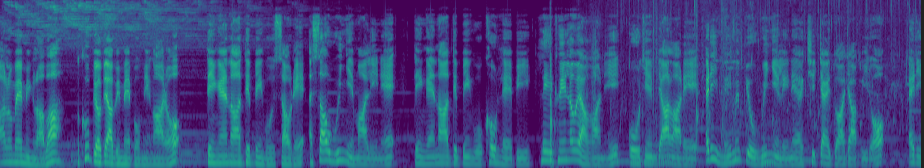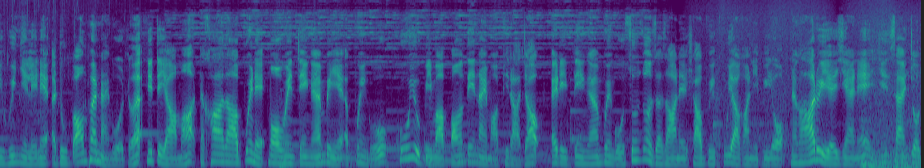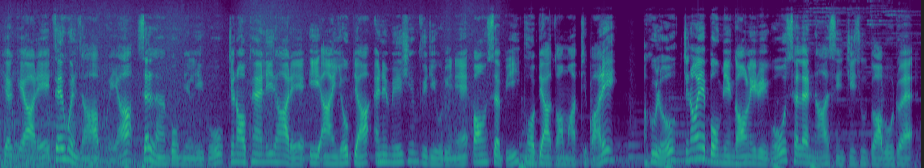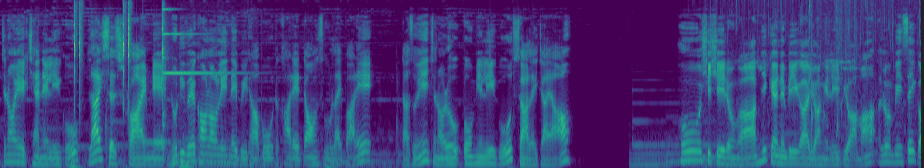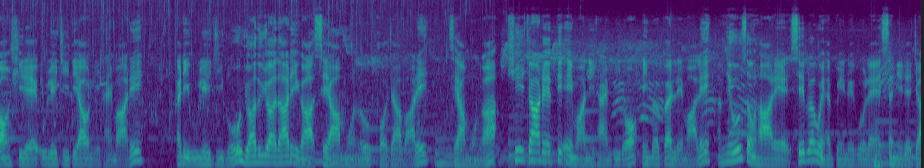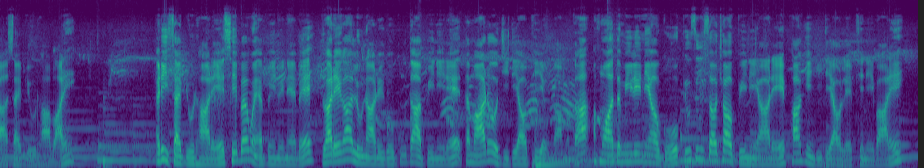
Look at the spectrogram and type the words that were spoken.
အားလုံးပဲမင်္ဂလာပါအခုပြောပြပေးမယ့်ပုံမြင်ကတော့တင်ကန်းသားတစ်ပင်ကိုစောက်တဲ့အစောက်ဝိညာဉ်မလေးနဲ့တင်ကန်းသားတစ်ပင်ကိုခုတ်လှဲပြီးလှေထွင်းလောက်ရကနေကိုတင်ပြလာတဲ့အဲ့ဒီမိမ့်မပြိုဝိညာဉ်လေးနဲ့ချစ်ကြိုက်သွားကြပြီးတော့ အဲ့ဒီဝိညာဉ်လေးနဲ့အတူပေါင်းဖက်နိုင်ဖို့အတွက်နှစ်တရာမှတစ်ခါသာပွင့်တဲ့မော်ဝင်တင်ကန်းပင်ရဲ့အပွင့်ကိုခိုးယူပြီးမှပေါင်းတင်နိုင်မှာဖြစ်တာကြောင့်အဲ့ဒီတင်ကန်းပွင့်ကိုစွန့်စွန့်ဆဆာနဲ့ရှာဖွေခူးရကနေပြီးတော့ငကားတွေရဲ့ရန်နဲ့ရင်ဆိုင်ကြော်ဖြတ်ခဲ့ရတဲ့စိတ်ဝင်စားဖွယ်ရာဆက်လံပုံမြင်လေးကိုကျွန်တော်ဖန်တီးထားတဲ့ AI ရုပ်ပြ animation video တွေနဲ့ပေါင်းဆက်ပြီးဖော်ပြသွားမှာဖြစ်ပါတယ် အခုလိုကျွန်တော်ရဲ့ပုံပြင်ကောင်းလေးတွေကိုဆက်လက်နားဆင်ကြည့်ရှုသွားဖို့အတွက်ကျွန်တော်ရဲ့ channel လေးကို like subscribe နဲ့ notification ခေါင်းလောင်းလေးနှိပ်ပေးထားဖို့တခါတည်းတောင်းဆိုလိုက်ပါတယ်။ဒါဆိုရင်ကျွန်တော်တို့ပုံပြင်လေးကိုစလိုက်ကြရအောင်။ဟိုးရှိရှိတုန်းကမြစ်ကန်နဘေးကရွာငယ်လေးပြောမှာအလွန်ပင်စိတ်ကောင်းရှိတဲ့ဦးလေးကြီးတယောက်နေထိုင်ပါတယ်။ အဲ့ဒီဦးလေးကြီးကိုရွာသူရွာသားတွေကဆရာမွန်လို့ခေါ်ကြပါတယ်။ဆရာမွန်ကရှေးကြတဲ့တစ်အိမ်မှာနေထိုင်ပြီးတော့အိမ်ဘက်ပတ်လည်မှာလည်းအမျိုးစုံထားတဲ့ဆေးဘက်ဝင်အပင်တွေကိုလည်းစနေတကြစိုက်ပျိုးထားပါတယ်။အဲ့ဒီစိုက်ပျိုးထားတဲ့ဆေးဘက်ဝင်အပင်တွေနဲ့ပဲရွာတွေကလူနာတွေကိုကုသပေးနေတဲ့တမားတော်ကြီးတယောက်ဖြစ်ရုံသာမကအမွှာသမီးလေးနှစ်ယောက်ကိုပြုစုစောက်ချောက်ပေးနေရတဲ့ဖခင်ကြီးတယောက်လည်းဖြစ်နေပါတယ်။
